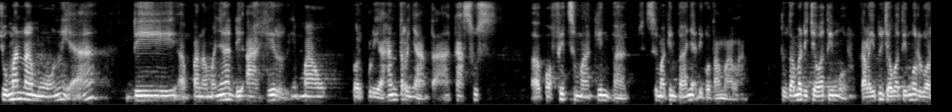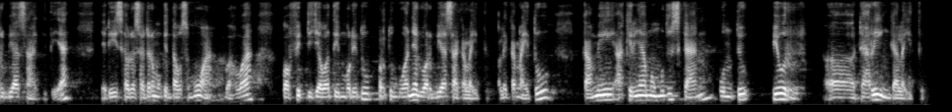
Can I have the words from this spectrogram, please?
Cuman namun ya di apa namanya di akhir mau perkuliahan ternyata kasus uh, COVID semakin semakin banyak di Kota Malang terutama di Jawa Timur. Kala itu Jawa Timur luar biasa gitu ya. Jadi saudara-saudara mungkin tahu semua bahwa COVID di Jawa Timur itu pertumbuhannya luar biasa kala itu. Oleh karena itu kami akhirnya memutuskan untuk pure uh, daring kala itu.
